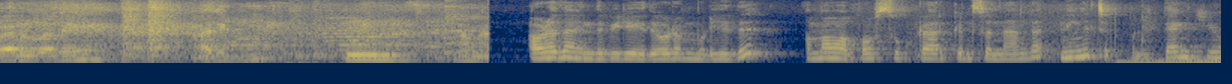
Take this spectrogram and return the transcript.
வறுவல் அரிசி. அவ்வளோதான் இந்த வீடியோ இதோட முடியுது. அம்மாவும் அப்பாவும் சூப்பராக இருக்குன்னு சொன்னாங்க. நீங்கள் செக் பண்ணி தேங்க்யூ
